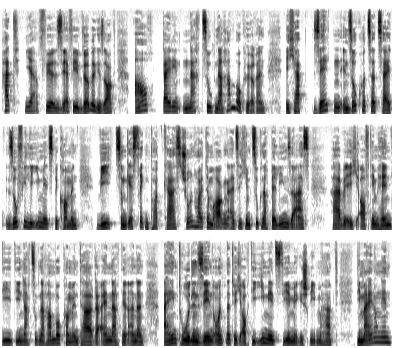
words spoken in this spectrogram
hat ja für sehr viel Wirbel gesorgt, auch bei den Nachtzug nach Hamburg Hörern. Ich habe selten in so kurzer Zeit so viele E-Mails bekommen wie zum gestrigen Podcast. Schon heute Morgen, als ich im Zug nach Berlin saß, habe ich auf dem Handy die Nachtzug nach Hamburg Kommentare einen nach den anderen eintrudeln sehen und natürlich auch die E-Mails, die ihr mir geschrieben habt. Die Meinungen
